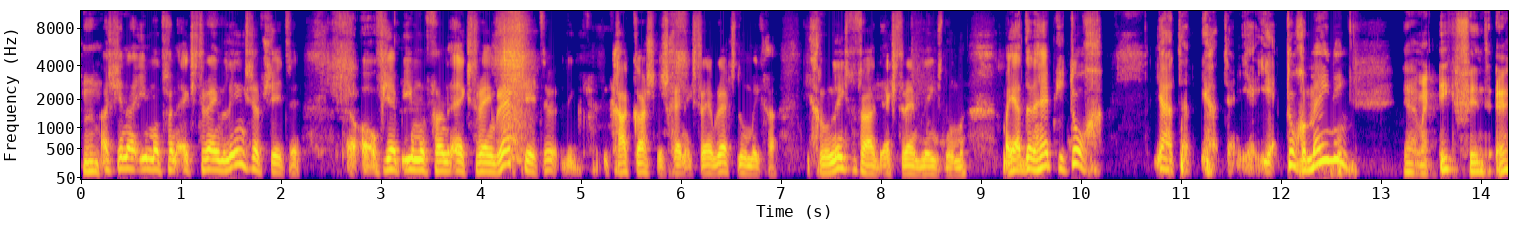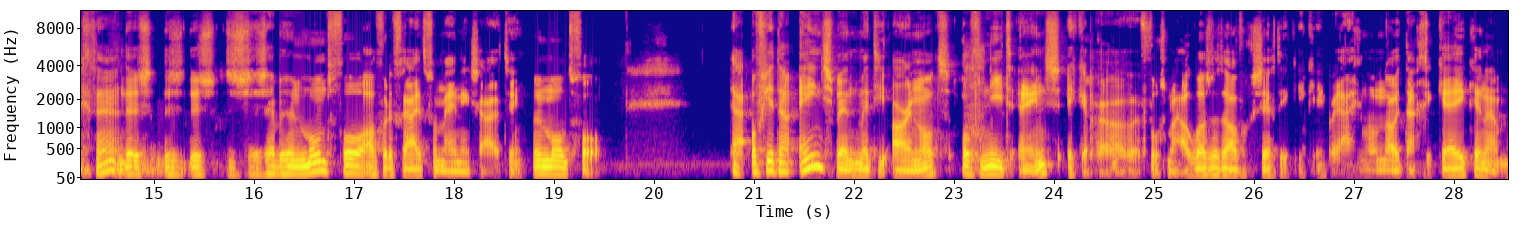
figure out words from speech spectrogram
Hm. Als je nou iemand van extreem links hebt zitten. eh, of je hebt iemand van extreem rechts zitten. Ik, ik ga Kastens geen extreem rechts noemen. Ik ga die GroenLinks mevrouw extreem links noemen. Maar ja, dan heb je toch. Ja, dan, ja, dan- toch een mening. Ja, maar ik vind echt, hè, dus, dus, dus, dus ze hebben hun mond vol over de vrijheid van meningsuiting. Hun mond vol. Ja, of je het nou eens bent met die Arnold of niet eens. Ik heb er eh, volgens mij ook wel eens wat over gezegd. Ik, ik heb er eigenlijk nog nooit naar gekeken. Nou,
